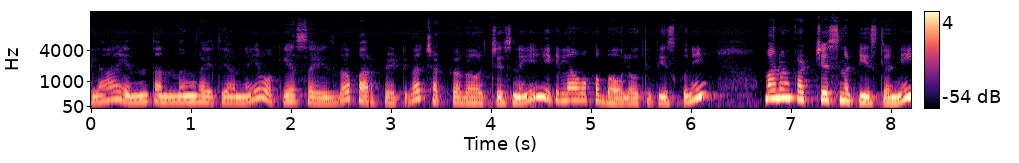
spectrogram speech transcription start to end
ఎలా ఎంత అందంగా అయితే ఉన్నాయో. ఒకే సైజులో పర్ఫెక్ట్గా చక్కగా వచ్చేసినాయి. ఇలా ఒక బౌల్ అయితే తీసుకుని మనం కట్ చేసిన పీస్లన్నీ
